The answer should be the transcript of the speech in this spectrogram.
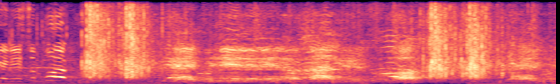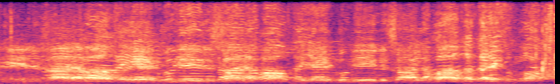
Vilniaus žalgerį, suplok! Jeigu myli žalia balta, jeigu myli žalia balta, tai suplok.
